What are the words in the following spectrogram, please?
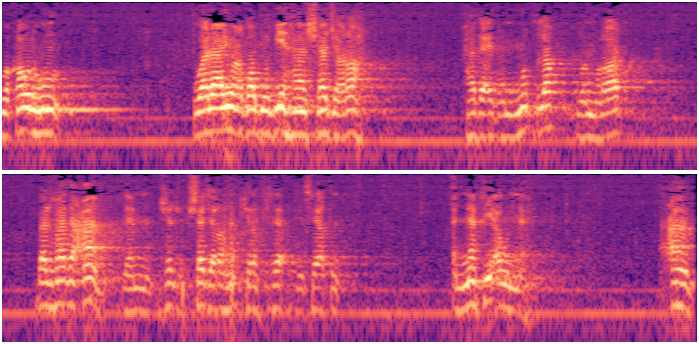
وقوله ولا يعضد بها شجرة هذا أيضا مطلق والمراد بل هذا عام لأن شجرة نكرة في سياق النفي أو النهي. عام.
